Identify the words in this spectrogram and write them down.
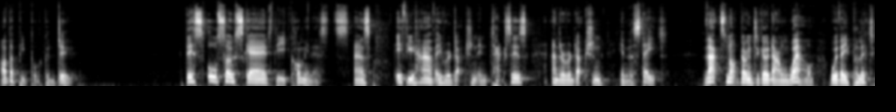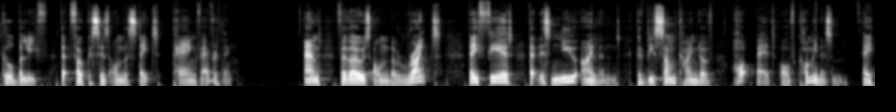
other people could do. This also scared the communists, as if you have a reduction in taxes and a reduction in the state, that's not going to go down well with a political belief that focuses on the state paying for everything. And for those on the right, they feared that this new island could be some kind of hotbed of communism, a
